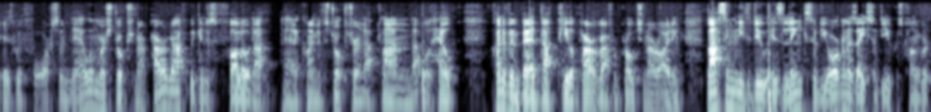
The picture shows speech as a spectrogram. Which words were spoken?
is with four. So now when we're structuring our paragraph, we can just follow that uh, kind of structure and that plan that will help kind of embed that peel paragraph approach in our writing. Last thing we need to do is link. So the organization of the Eucharist Congress,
